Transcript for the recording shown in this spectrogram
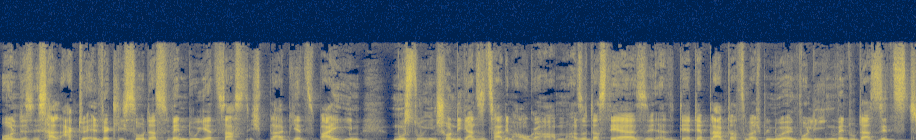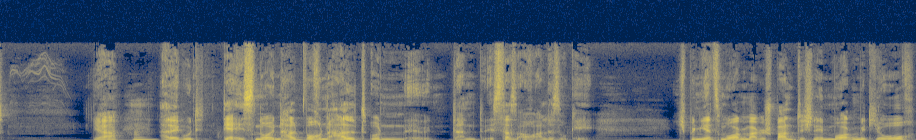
Und es ist halt aktuell wirklich so, dass wenn du jetzt sagst, ich bleib jetzt bei ihm, musst du ihn schon die ganze Zeit im Auge haben. Also, dass der, der, der bleibt auch zum Beispiel nur irgendwo liegen, wenn du da sitzt. Ja, mhm. aber gut, der ist neuneinhalb Wochen alt und äh, dann ist das auch alles okay. Ich bin jetzt morgen mal gespannt. Ich nehme morgen mit hier hoch.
